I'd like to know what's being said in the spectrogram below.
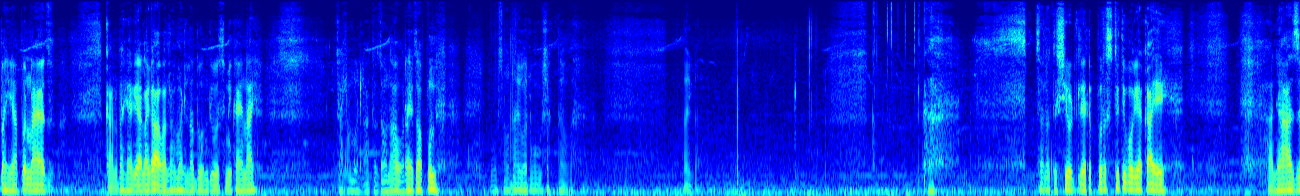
भैया पण नाही आज. काल भैया गेला गावाला म्हटला दोन दिवस मी काय नाही. चला म्हटलं आता जाऊन आवरायचं आपण. सौदावर बघू शकता बघा. का? चला तर शेवटल्या परिस्थिती बघूया काय आहे. आणि आज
